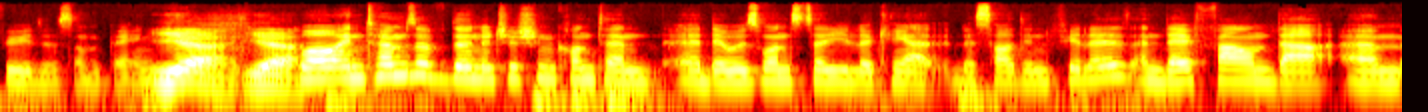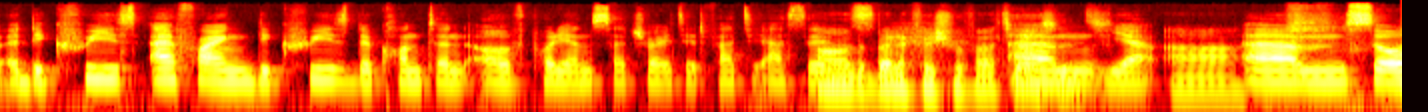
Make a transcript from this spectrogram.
foods or something. Yeah, yeah. Well, in terms of the nutrition content, uh, there was one study looking at the sardine fillets, and they found that um, a decrease air frying decreased the content of polyunsaturated fatty acids. oh, the beneficial fatty Um, acids. yeah. Ah. Um, so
